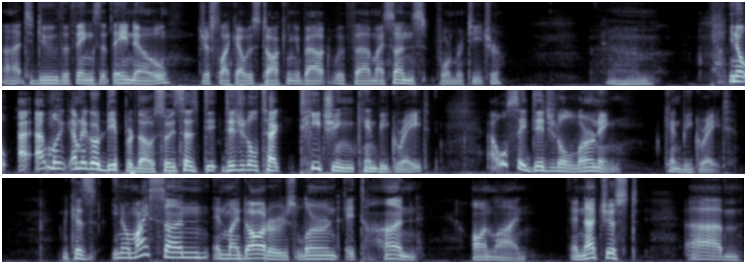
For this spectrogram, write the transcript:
uh, to do the things that they know, just like I was talking about with uh, my son's former teacher. Um, you know, I, I'm going to go deeper though. So it says di- digital tech teaching can be great. I will say digital learning can be great because you know my son and my daughters learned a ton online, and not just um,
